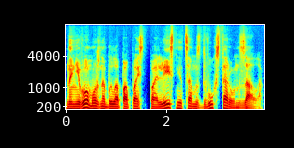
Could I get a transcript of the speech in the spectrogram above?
На него можно было попасть по лестницам с двух сторон зала.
